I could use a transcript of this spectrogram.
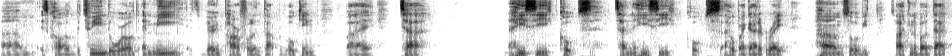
Um, it's called Between the World and Me. It's very powerful and thought provoking by Ta Nahisi Coates. Ta-Nehisi Coates. I hope I got it right. Um, so we'll be talking about that.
